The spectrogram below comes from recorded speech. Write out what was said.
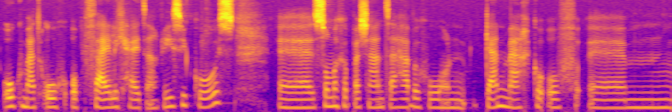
ook met oog op veiligheid en risico's. Uh, sommige patiënten hebben gewoon kenmerken of um,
